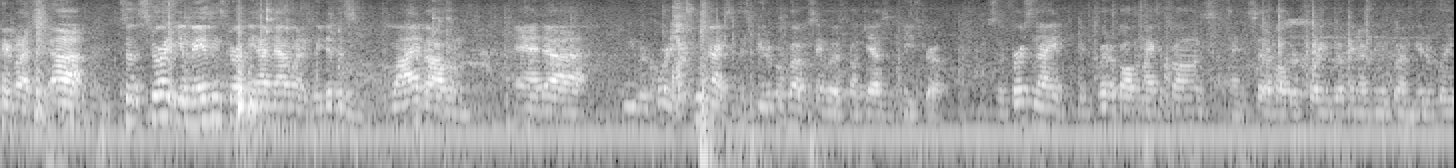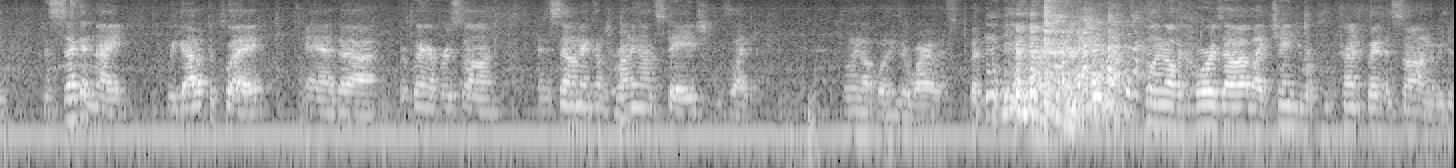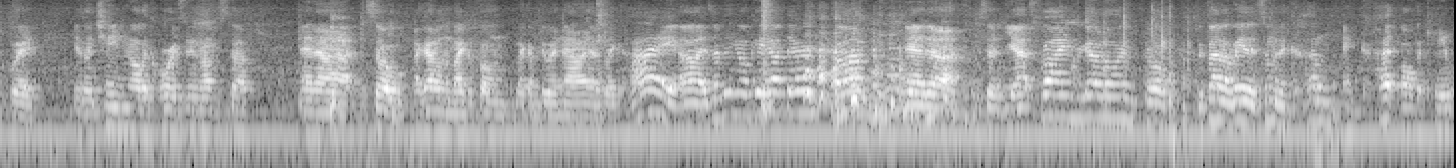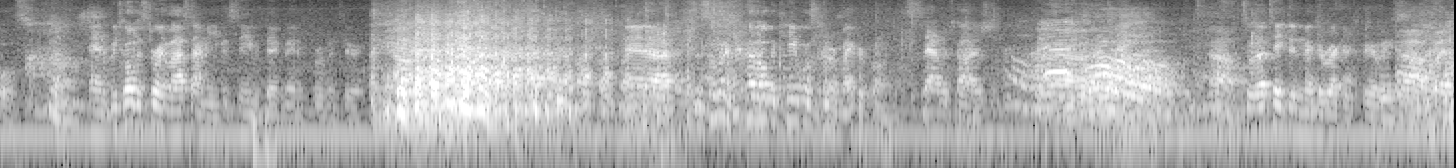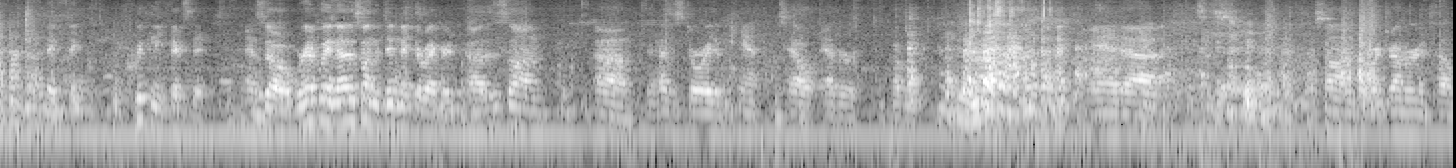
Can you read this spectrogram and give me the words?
very much. Uh, so the story, the amazing story behind that one is we did this live album, and uh, we recorded two nights at this beautiful club in St. Louis called Jazz's Bistro. So the first night, we put up all the microphones and set up all the recording equipment, everything was going beautifully. The second night, we got up to play, and uh, we're playing our first song, and the sound man comes running on stage. He's like, pulling out, well, these are wireless, but he's pulling all the cords out, like changing, we're trying to play the song that we just played. He's like changing all the cords, doing all the stuff. And uh, so I got on the microphone like I'm doing now, and I was like, "Hi, uh, is everything okay out there, Rob?" And uh, he said, "Yeah, it's fine. We got it all in control." We found out later that someone had come and cut all the cables. And we told the story last time, and you can see they've made improvements here. and uh, so someone had cut all the cables on our microphone, sabotaged. Um, so that tape didn't make the record, clearly, uh, oh. but they, quickly fixed it. And so we're going to play another song that did make the record. Uh, this is a song um, that has a story that we can't tell ever in public. and uh, this is a song for drummer and tells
